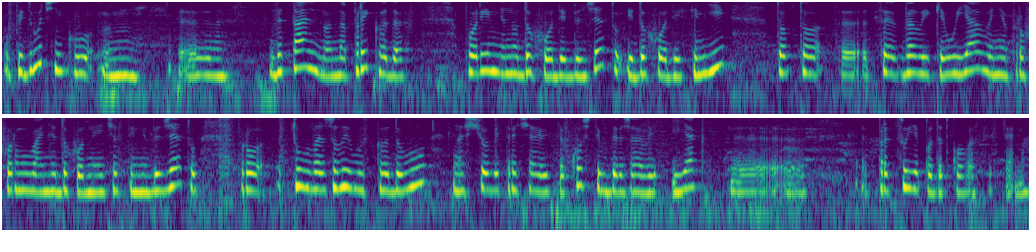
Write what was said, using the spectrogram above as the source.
у підручнику м, е, детально на прикладах порівняно доходи бюджету і доходи сім'ї. Тобто е, це велике уявлення про формування доходної частини бюджету, про ту важливу складову, на що витрачаються кошти в державі і як е, працює податкова система.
